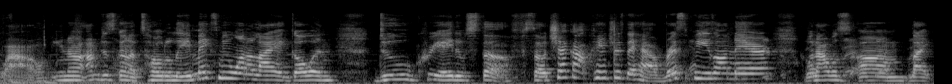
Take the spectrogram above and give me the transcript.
Wow. You know, I'm just going to totally, it makes me want to like go and do creative stuff. So check out Pinterest. They have recipes on there. When I was um like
